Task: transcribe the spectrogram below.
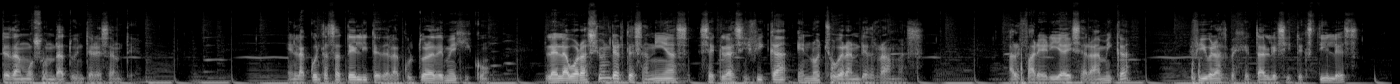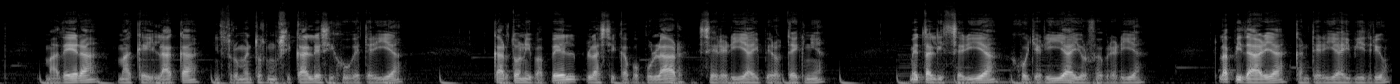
te damos un dato interesante. En la cuenta satélite de la cultura de México, la elaboración de artesanías se clasifica en ocho grandes ramas. Alfarería y cerámica, fibras vegetales y textiles, madera, maque y laca, instrumentos musicales y juguetería, cartón y papel, plástica popular, cerería y pirotecnia, metalicería, joyería y orfebrería, lapidaria, cantería y vidrio,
